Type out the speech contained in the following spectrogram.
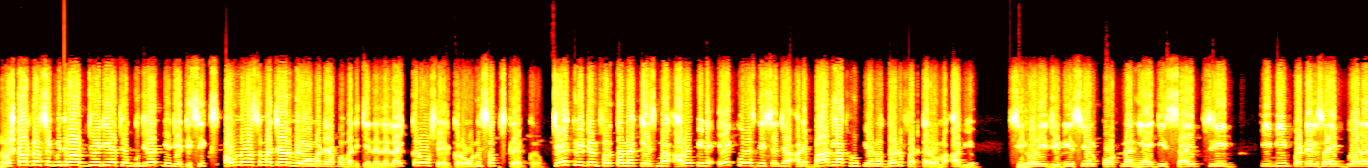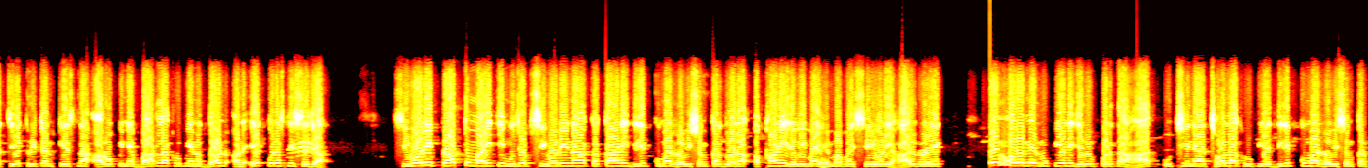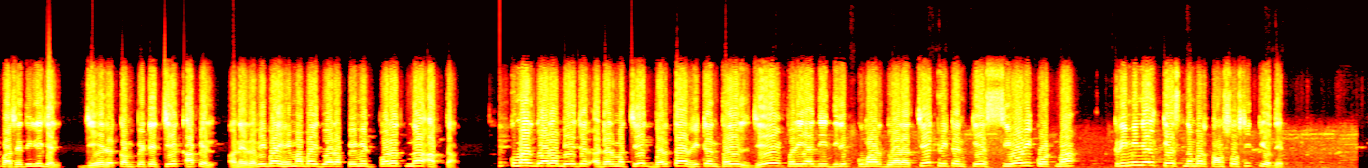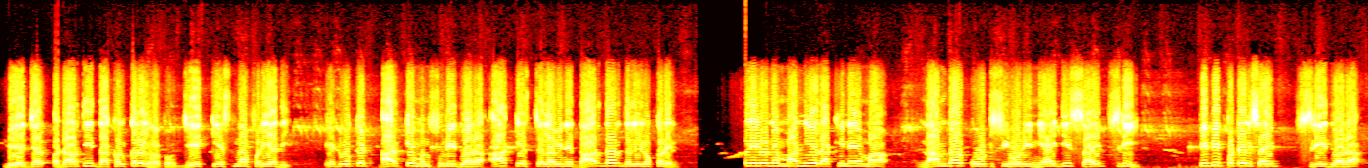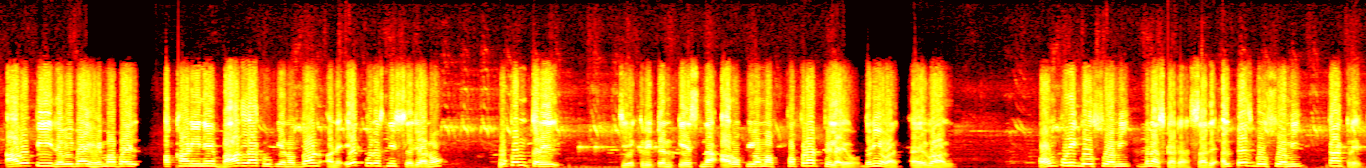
નમસ્કાર દર્શક મિત્રો, આપ જોઈ રહ્યા છો ગુજરાત ન્યૂઝ એટી સિક્સ અવનવા સમાચાર મેળવવા માટે આપ અમારી ચેનલને લાઈક કરો શેર કરો અને સબસ્ક્રાઇબ કરો. ચેક રિટર્ન ફરતાના કેસમાં આરોપીને એક વર્ષની સજા અને બાર લાખ રૂપિયાનો દંડ ફટકારવામાં આવ્યો. સિહોરી જ્યુડિશિયલ કોર્ટના ન્યાયાધીશ સાહેબ શ્રી પીબી પટેલ સાહેબ દ્વારા ચેક રિટર્ન કેસના આરોપીને બાર લાખ રૂપિયાનો દંડ અને એક વર્ષની સજા. સિહોરી પ્રાપ્ત માહિતી મુજબ સિહોરીના કકાણી દિલીપ કુમાર રવિશંકર દ્વારા અખાણી રવિભાઈ હેમાભાઈ સિહોરી હાલ રહે ટોલવાળાને રૂપિયાની જરૂર પડતા હાથ ઉછીના છ લાખ રૂપિયા દિલીપ કુમાર રવિશંકર પાસેથી લીધેલ. જે રકમ પેટે ચેક આપેલ અને રવિભાઈ હેમાભાઈ દ્વારા પેમેન્ટ પરત ન આપતા. દિલીપ કુમાર દ્વારા બે હજાર અઢારમાં ચેક ભરતા રિટર્ન થયેલ જે ફરિયાદી દિલીપ કુમાર દ્વારા ચેક રિટર્ન કેસ સિહોરી કોર્ટમાં ક્રિમિનલ કેસ નંબર ત્રણસો સિત્યોતેર. બે હજાર અઢારથી દાખલ કરેલ હતો. જે કેસના ફરિયાદી એડવોકેટ આર કે મનસુરી દ્વારા આ કેસ ચલાવીને ધારદાર દલીલો કરેલ. દલીલોને માન્ય રાખીને નામદાર કોર્ટ સિહોરી ન્યાયાધીશ સાહેબ શ્રી પીબી પટેલ સાહેબ શ્રી દ્વારા આરોપી રવિભાઈ હેમાભાઈ અખાણીને બાર લાખ રૂપિયાનો દંડ અને એક વર્ષની સજાનો હુકમ કરેલ. ચેક રિટર્ન કેસના આરોપીઓમાં ફફડાટ ફેલાયો. ધન્યવાદ. અહેવાલ. ઓમપુરી ગોસ્વામી બનાસકાંઠા સાથે અલ્પેશ ગોસ્વામી કાંકરેજ.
